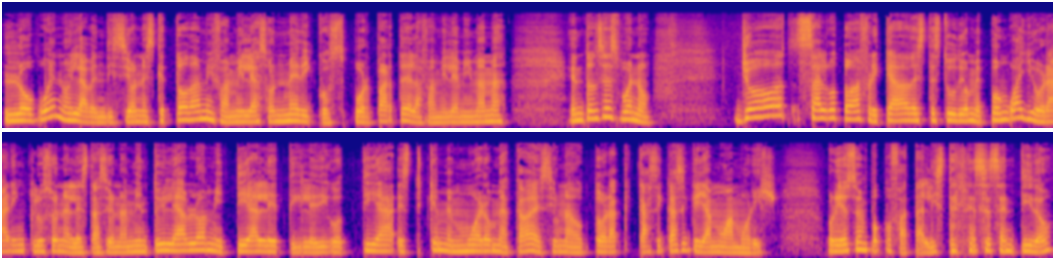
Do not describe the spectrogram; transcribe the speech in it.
Lo bueno y la bendición es que toda mi familia son médicos por parte de la familia de mi mamá. Entonces, bueno, yo salgo toda friqueada de este estudio, me pongo a llorar incluso en el estacionamiento y le hablo a mi tía Leti le digo, tía, estoy que me muero, me acaba de decir una doctora que casi, casi que llamo a morir. Porque yo soy un poco fatalista en ese sentido,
